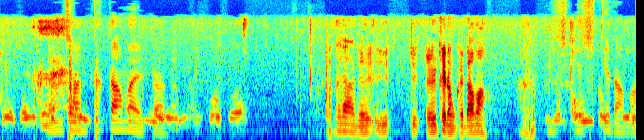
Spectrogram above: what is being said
난 잔뜩 담아 일단. 딱 그냥 열, 열, 열 개 넘게 남아. 20개 담아.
